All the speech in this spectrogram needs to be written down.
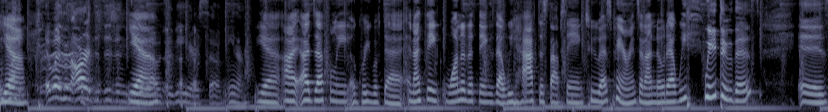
Yeah. Like, it wasn't our decision. Yeah. you know, to be here. So you know, Yeah, I, I definitely agree with that. And I think one of the things that we have to stop saying too as parents, and I know that we, we do this, is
